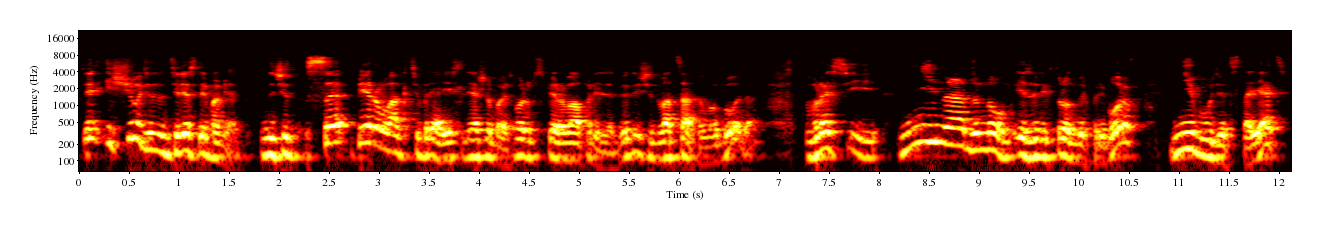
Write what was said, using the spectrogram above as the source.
Теперь еще один интересный момент. Значит, с 1 октября, если не ошибаюсь, может с 1 апреля 2020 года в России ни на одном из электронных приборов не будет стоять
